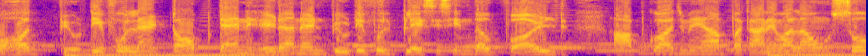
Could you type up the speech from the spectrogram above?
बहुत ब्यूटीफुल हैं top ten hidden and beautiful places in the world आपको आज मैं यहाँ बताने वाला हूँ so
